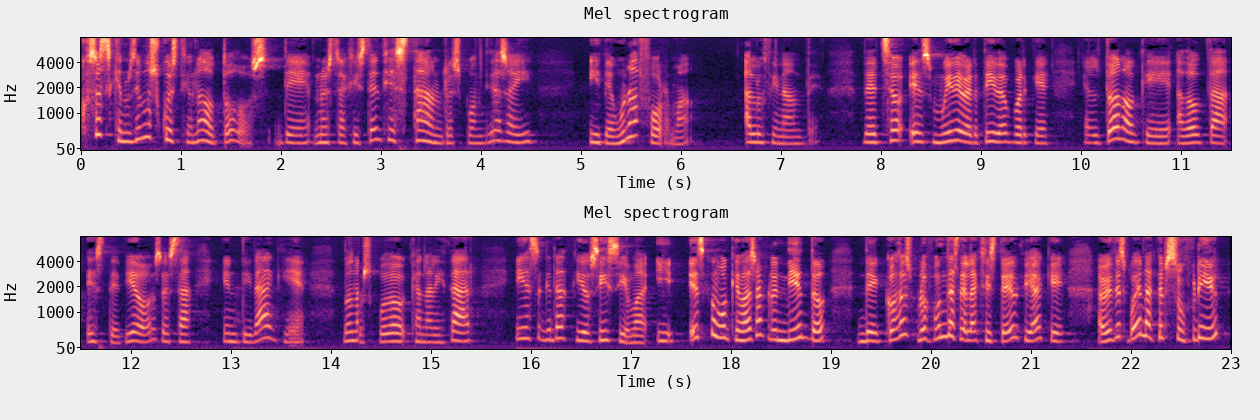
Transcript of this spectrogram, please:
Cosas que nos hemos cuestionado todos de nuestra existencia están respondidas ahí y de una forma alucinante. De hecho, es muy divertido porque el tono que adopta este dios, esa entidad que no nos puedo canalizar, es graciosísima y es como que vas aprendiendo de cosas profundas de la existencia que a veces pueden hacer sufrir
